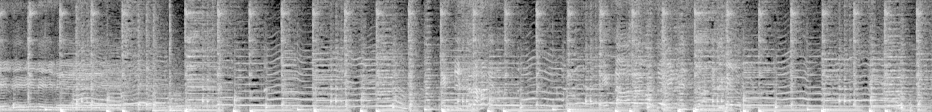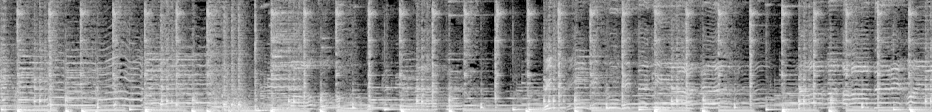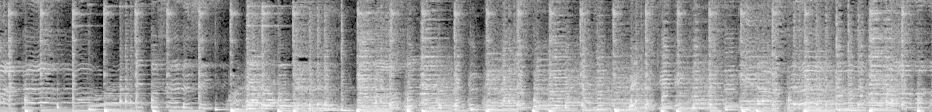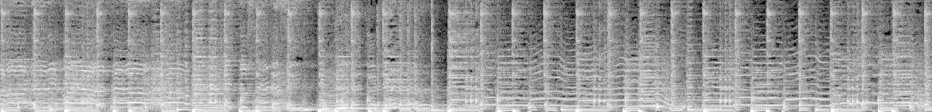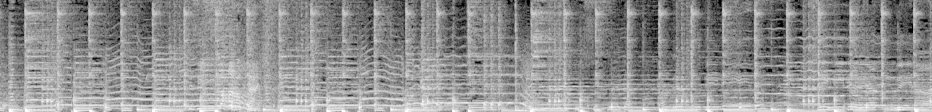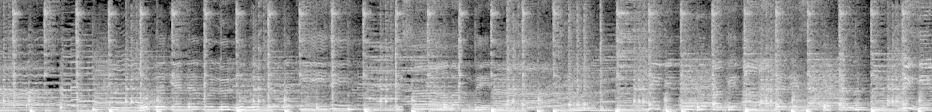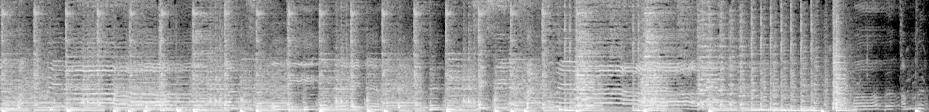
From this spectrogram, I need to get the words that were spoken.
li li li li ගැන මුළු ලුවටම කීරේ නිසාවක් වෙනා. නිවිතුරු මගේ ආදරේ සැකට මිහිරුවක් වෙනා. කන්සතු වී ඔබ වෙන හදකට සිසිරසක් වෙනා. මම අම්බට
